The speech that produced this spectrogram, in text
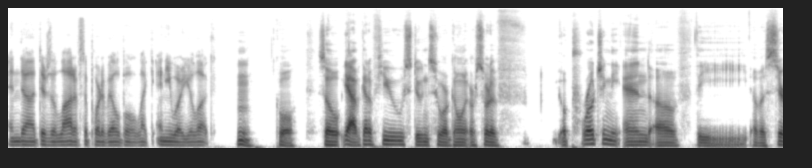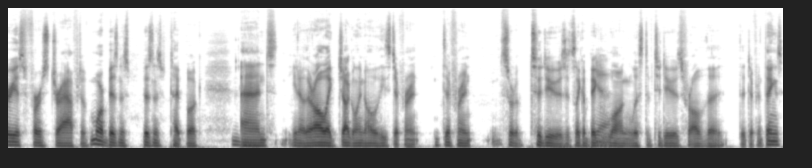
And uh, there's a lot of support available, like anywhere you look. Hmm. Cool. So yeah, I've got a few students who are going or sort of approaching the end of the of a serious first draft of more business business type book, and you know they're all like juggling all of these different different sort of to dos. It's like a big Yeah. long list of to dos for all the the different things,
